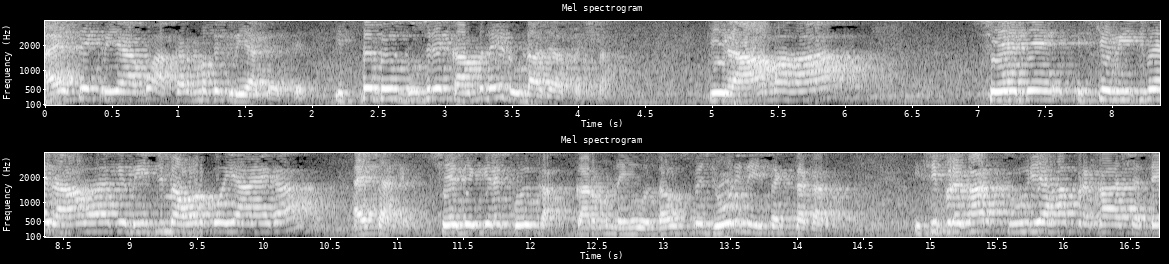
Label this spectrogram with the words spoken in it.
ऐसे क्रिया को अकर्मक क्रिया कहते हैं। इसमें तो दूसरे कर्म नहीं ढूंढा जा सकता। कि राम शेदे, इसके बीच में राम के बीच में और कोई आएगा? ऐसा नहीं। शेदे के लिए कोई कर्म नहीं होता। उसमें जोड़ ही नहीं सकता कर्म। इसी प्रकार सूर्य प्रकाशते।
